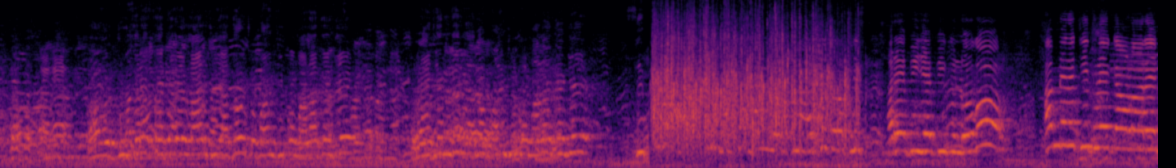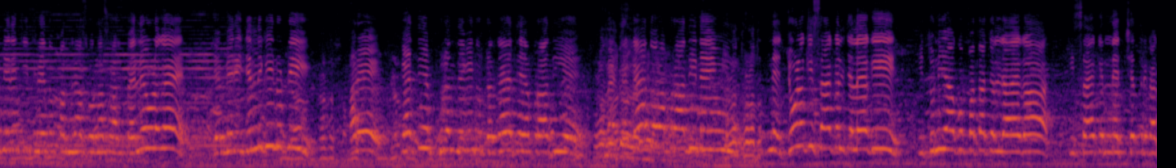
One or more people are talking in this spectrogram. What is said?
और दूसरे लाल यादव जो पान जी को माला देंगे। राजेंद्र यादव पान जी को माला देंगे अरे बीजेपी के लोगों अब मेरे चिथड़े क्या उड़ा रहे? मेरे चिथड़े तो पंद्रह सोलह साल पहले उड़ गए, जब मेरी ज़िंदगी लुटी। अरे, कहते हैं फूलन देवी तो डकैत है अपराधी है। मैं डकैत और अपराधी नहीं हूँ। जोड़ की साइकिल चलेगी कि दुनिया को पता चल जाएगा कि साइकिल ने क्षेत्र का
